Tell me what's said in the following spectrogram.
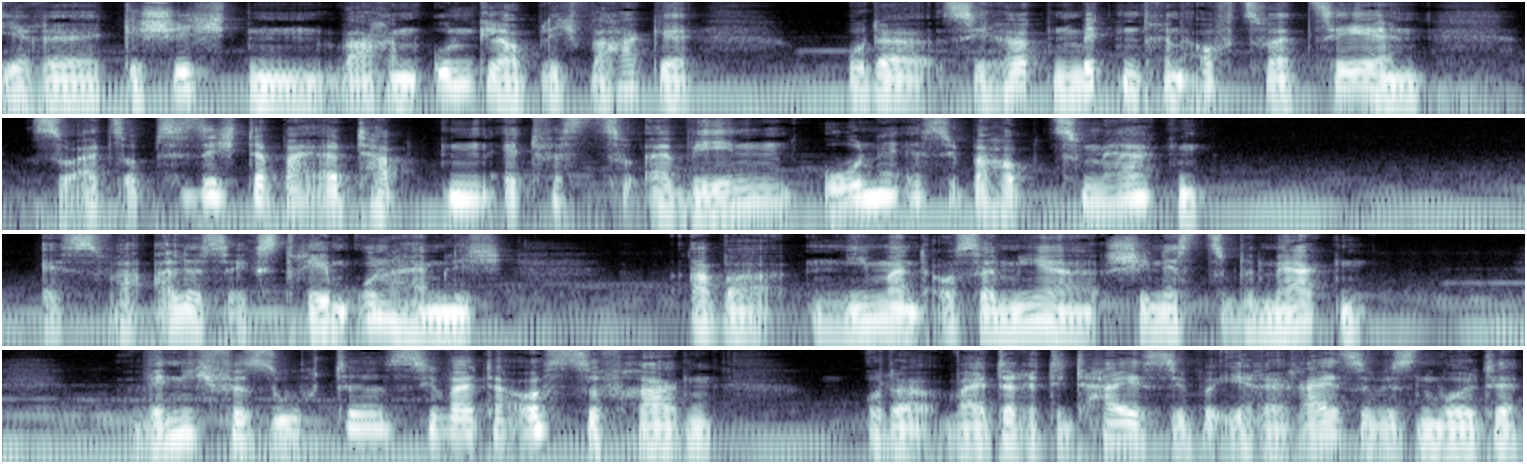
Ihre Geschichten waren unglaublich vage oder sie hörten mittendrin auf zu erzählen, so als ob sie sich dabei ertappten, etwas zu erwähnen, ohne es überhaupt zu merken. Es war alles extrem unheimlich, aber niemand außer mir schien es zu bemerken. Wenn ich versuchte, sie weiter auszufragen oder weitere Details über ihre Reise wissen wollte,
